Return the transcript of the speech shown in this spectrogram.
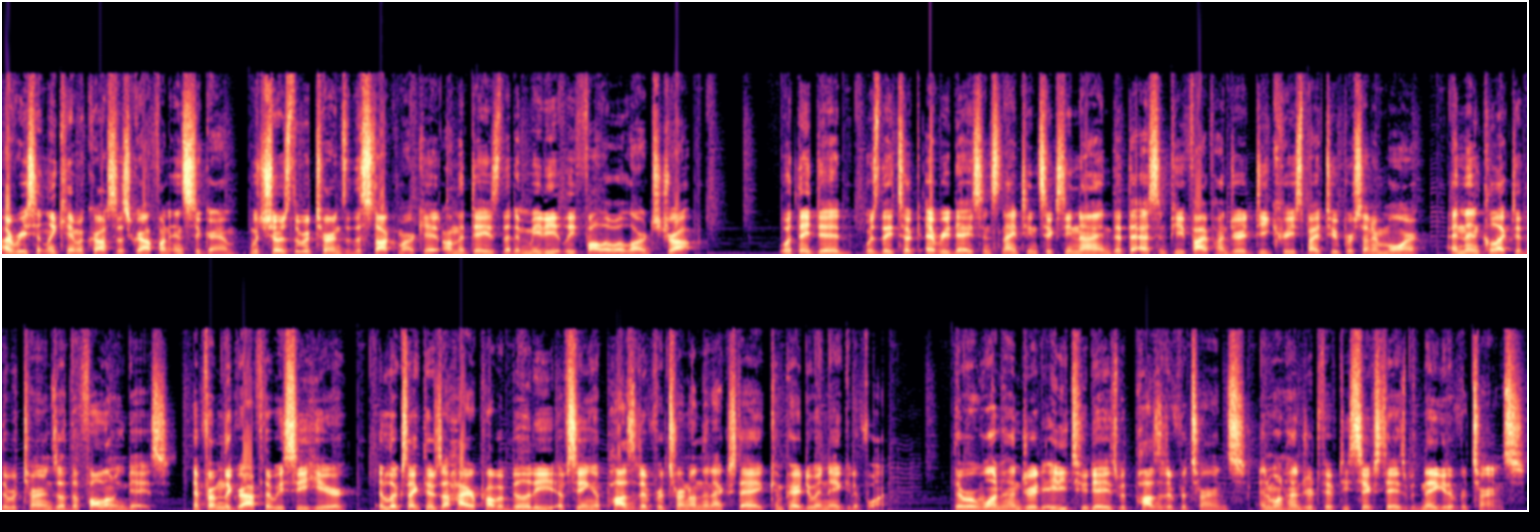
I recently came across this graph on Instagram, which shows the returns of the stock market on the days that immediately follow a large drop. What they did was they took every day since 1969 that the S&P 500 decreased by 2% or more, and then collected the returns of the following days. And from the graph that we see here, it looks like there's a higher probability of seeing a positive return on the next day compared to a negative one. There were 182 days with positive returns and 156 days with negative returns,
